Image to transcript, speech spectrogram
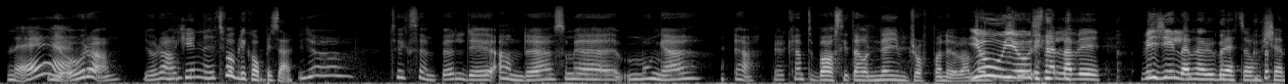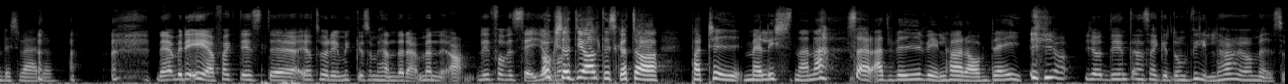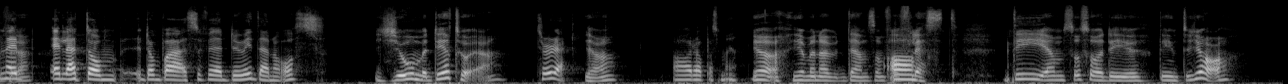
Nej. Jo då. Jo då. Då kan ju ni två bli kompisar. Ja, till exempel. Det är andra som är många. Ja, jag kan inte bara sitta och namedroppa nu va. Jo, men... jo, snälla vi, vi gillar när du berättar om kändisvärlden. Nej men det är faktiskt, eh, jag tror det är mycket som händer där. Men ja, vi får väl se. Jag Också att jag alltid ska ta parti med lyssnarna. Så här, att vi vill höra om dig. Ja, ja, det är inte ens säkert de vill höra om mig Sofia. Nej, eller att de, de bara, Sofia du är inte en av oss. Jo men det tror jag. Tror du det? Ja. Ja det hoppas man. Ja, jag menar den som får Ja. flest DMs och så, det är ju, det är inte jag.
